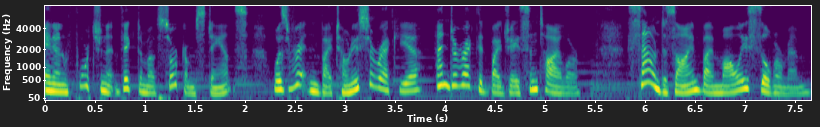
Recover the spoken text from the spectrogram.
An Unfortunate Victim of Circumstance, was written by Tony Serecchia and directed by Jason Tyler. Sound designed by Molly Silverman.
